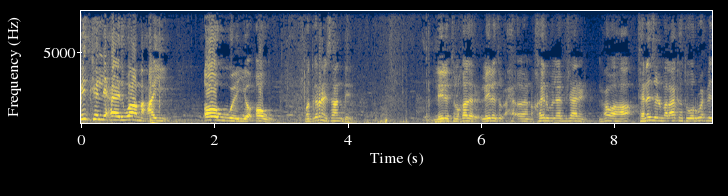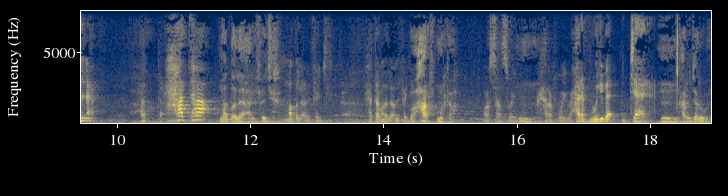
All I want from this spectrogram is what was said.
Midka lixaadi waa maxay ow weeyo ow maad garanaysaan dee? Leylat lqadr leylat khayr min alfi shahrin. Muxuu ahaa tanazl malaaikatu waruux bidni xataa madalic alfajr madlac alfajr xataa madlac alfajr waa xarf markaa waa saas wey xaraf wey xaraf weliba jaar. Mm, xarf jar wey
